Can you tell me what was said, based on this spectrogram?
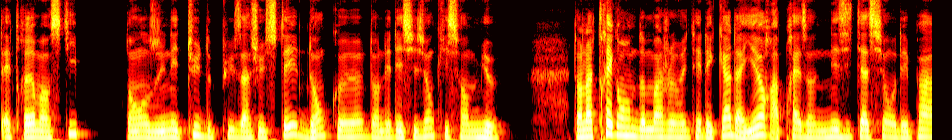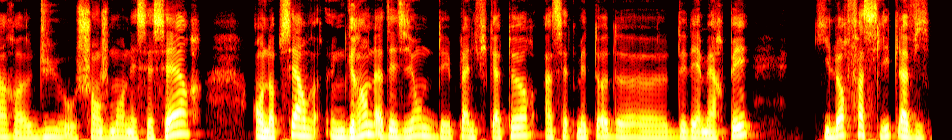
être investi dans une étude plus ajustée, donc euh, dans des décisions qui sont mieux. Dans la très grande majorité des cas, d'ailleurs, après une hésitation au départ euh, due au changement nécessaire, on observe une grande adhésion des planificateurs à cette méthode euh, DDMRP qui leur facilite la vie.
